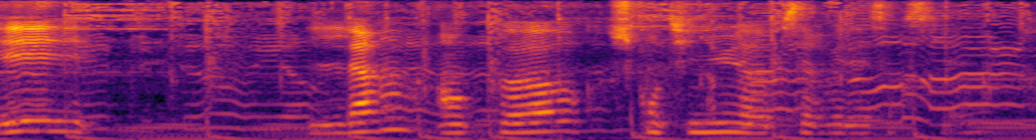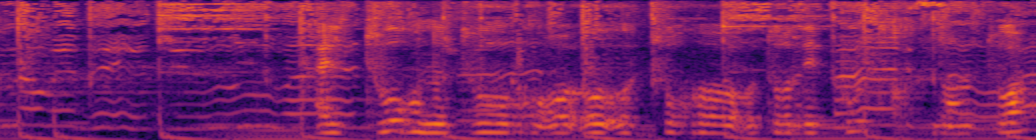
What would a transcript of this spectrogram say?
Et là encore, je continue à observer les sorcières. Elles tournent autour, des poutres dans le toit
